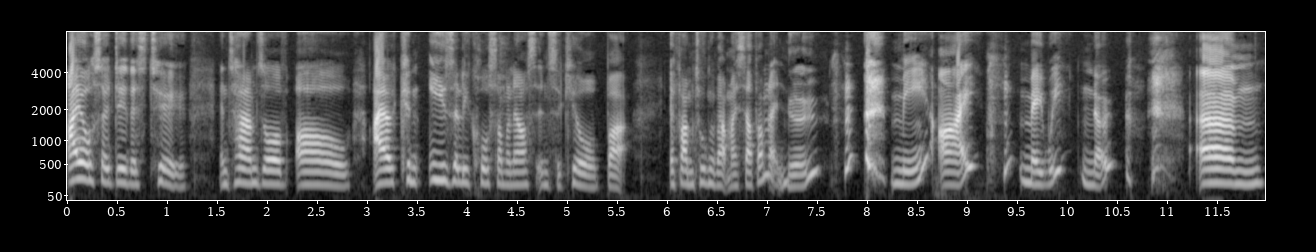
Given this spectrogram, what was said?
I also do this too, in terms of, oh, I can easily call someone else insecure, but if I'm talking about myself, I'm like, no, me, I, may we, no. um,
